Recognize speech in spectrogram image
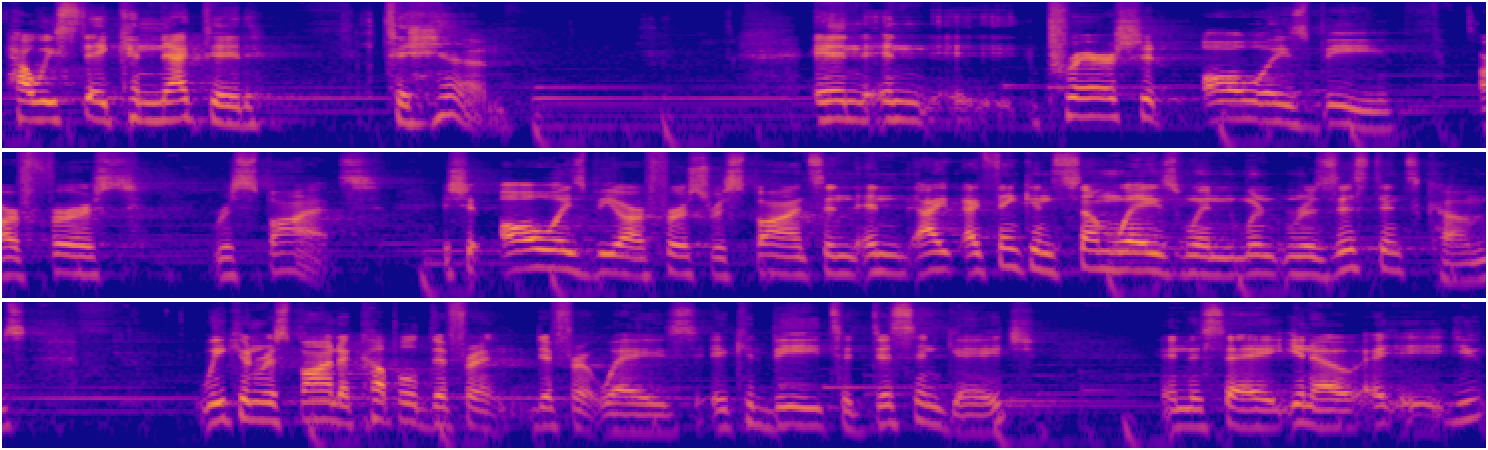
how we stay connected to Him. And, and prayer should always be our first response. It should always be our first response. And, and I, I think in some ways, when, when resistance comes, we can respond a couple different, different ways. It could be to disengage and to say, you know, eh, eh, you,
